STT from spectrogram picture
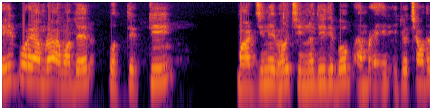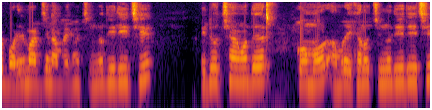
এরপরে আমরা আমাদের প্রত্যেকটি মার্জিনে এভাবে চিহ্ন দিয়ে দিব। আমরা এটা হচ্ছে আমাদের বডির মার্জিন আমরা এখানে চিহ্ন দিয়ে দিয়েছি। এটা হচ্ছে আমাদের কোমর, আমরা এখানেও চিহ্ন দিয়ে দিয়েছি।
